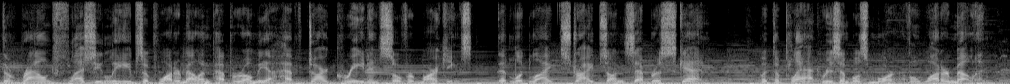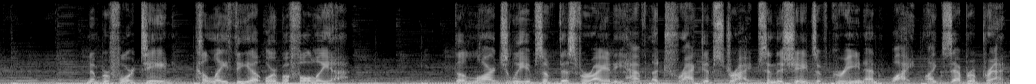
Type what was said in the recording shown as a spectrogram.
The round, fleshy leaves of watermelon peperomia have dark green and silver markings that look like stripes on zebra skin, but the plant resembles more of a watermelon. Number 14. Calathea orbifolia the large leaves of this variety have attractive stripes in the shades of green and white like zebra print.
